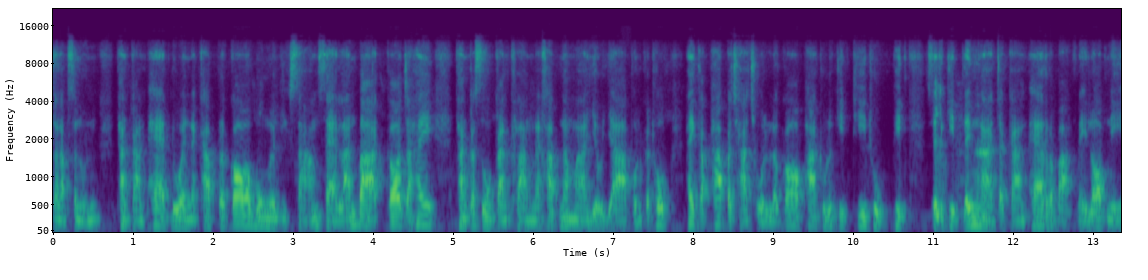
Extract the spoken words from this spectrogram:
สนับสนุนทางการแพทย์ด้วยนะครับ แล้วก็วงเงินอีก3แสนล้านบาท ก็จะให้ทางกระทรวงการคลังนะครับนำมาเยียวยาผลกระทบให้กับภาคประชาชน แล้วก็ภาคธุรกิจที่ถูกพิษ เศรษฐกิจเล่นงานจากการแพร่ระบาดในรอบนี้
